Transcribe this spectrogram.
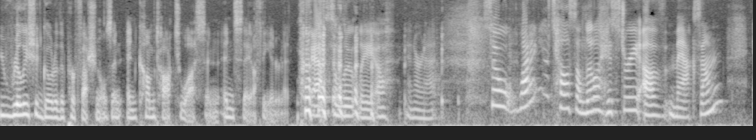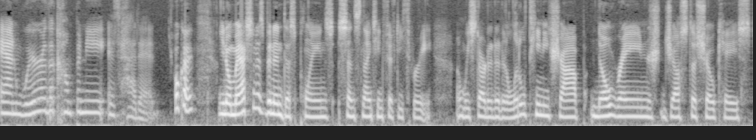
You really should go to the professionals and, and come talk to us and, and stay off the internet. Absolutely. internet. So, why don't you tell us a little history of Maxon and where the company is headed? Okay. You know, Maxon has been in Des Plaines since 1953. And we started at a little teeny shop, no range, just a showcase.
